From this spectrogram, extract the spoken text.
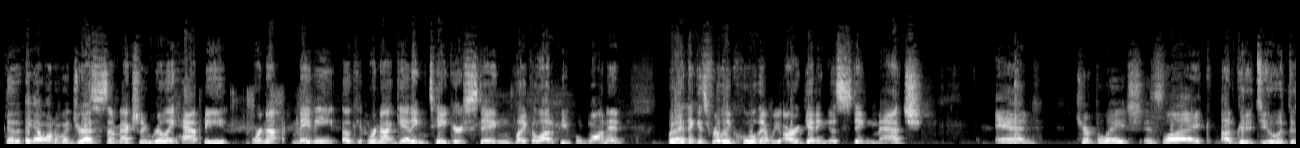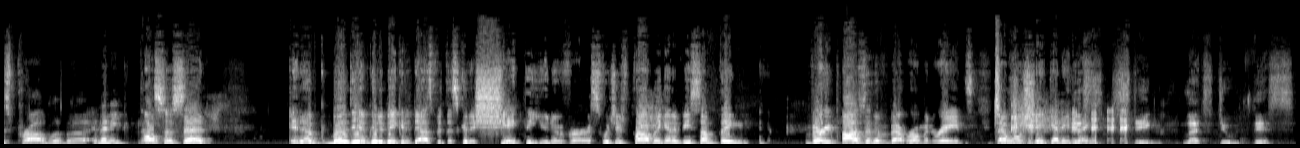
The other thing I want to address is I'm actually really happy we're not maybe okay we're not getting Taker Sting like a lot of people wanted, but I think it's really cool that we are getting a Sting match. And Triple H is like, I'm gonna deal with this problem, uh, and then he No. also said, "And I'm, Monday I'm gonna make an announcement that's gonna shake the universe," which is probably gonna be something very positive about Roman Reigns that won't shake anything. Sting, let's do this.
